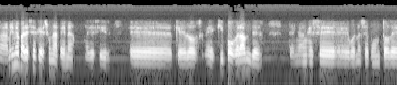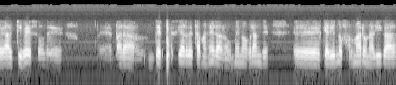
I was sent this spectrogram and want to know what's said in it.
a mí me parece que es una pena, es decir, eh, que los equipos grandes tengan ese bueno ese punto de altivez o de eh, para despreciar de esta manera a los menos grandes eh, queriendo formar una liga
